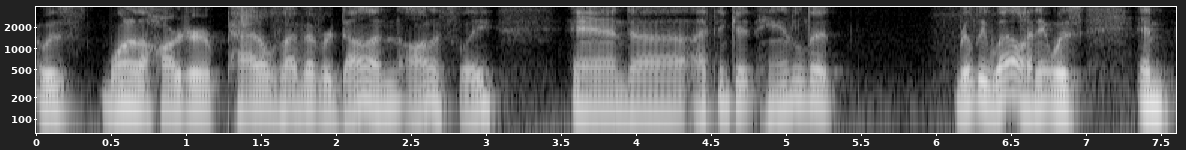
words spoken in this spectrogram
it was one of the harder paddles I've ever done, honestly, and uh, I think it handled it really well. And it was, and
